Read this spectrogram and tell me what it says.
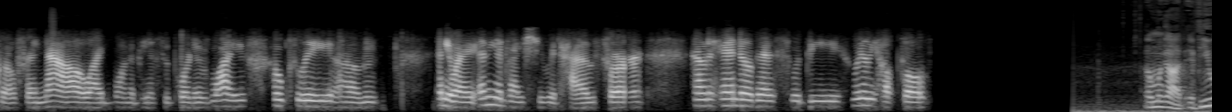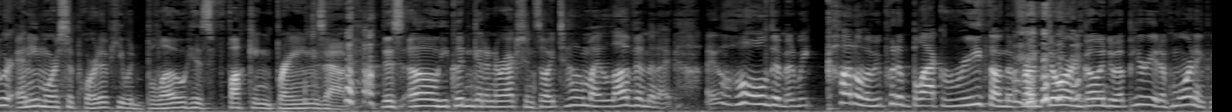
girlfriend now, I'd want to be a supportive wife, hopefully. Um, anyway, any advice you would have for how to handle this would be really helpful. Oh my god, if you were any more supportive, he would blow his fucking brains out. this, oh, he couldn't get an erection, so I tell him I love him and I, I hold him and we cuddle and we put a black wreath on the front door and go into a period of mourning.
